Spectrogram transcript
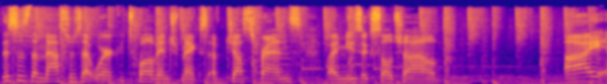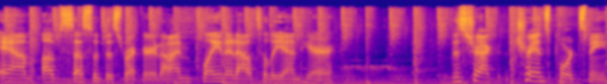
This is the Masters at Work 12 inch mix of Just Friends by Musiq Soulchild. I am obsessed with this record. I'm playing it out till the end here. This track transports me.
